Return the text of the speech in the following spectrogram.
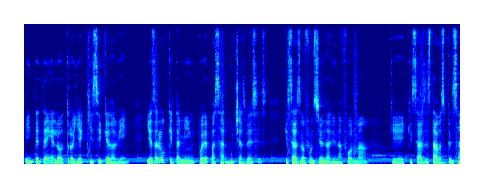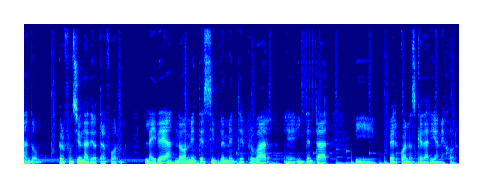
intenté en el otro y aquí sí quedó bien. Y es algo que también puede pasar muchas veces. Quizás no funciona de una forma que quizás estabas pensando, pero funciona de otra forma. La idea nuevamente es simplemente probar, eh, intentar y ver cuál nos quedaría mejor.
